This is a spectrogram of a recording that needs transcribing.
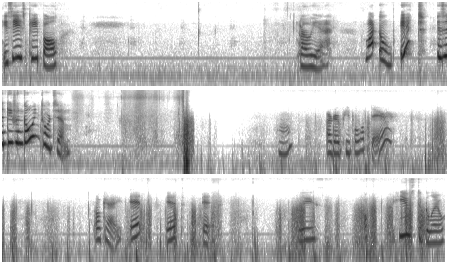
He sees people Oh, yeah. What? Oh, it isn't even going towards him. Hmm? Are there people up there? Okay. It, it, it. Please. Oh, he used to glue.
